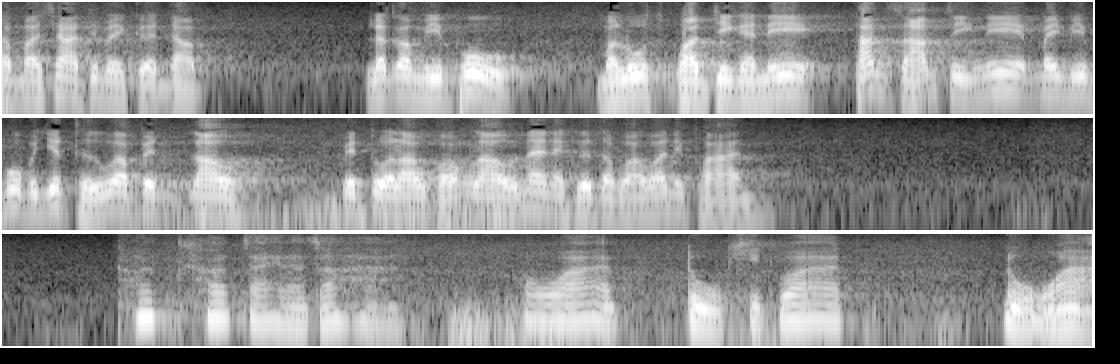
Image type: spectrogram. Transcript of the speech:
ธรรมชาติที่ไม่เกิดดับ แล้วก็มีผู้มารู้ความจริงอันนี้ ทั้งสามสิ่งนี้ไม่มีผู้ไปยึดถือว่าเป็นเราเป็นตัวเราของเรานั่นคือสภาวะนิพพาน เข้าใจแล้วเจ้าค่ะ เพราะว่าหนูคิดว่าหนูอะ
